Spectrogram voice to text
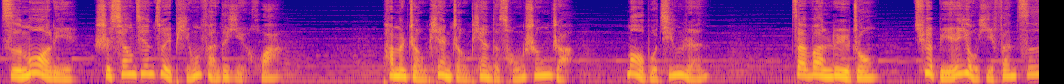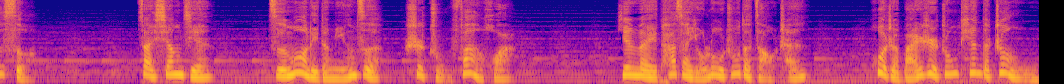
紫茉莉是乡间最平凡的野花，它们整片整片的丛生着，貌不惊人，在万绿中却别有一番姿色。在乡间，紫茉莉的名字。是煮饭花，因为它在有露珠的早晨，或者白日中天的正午，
